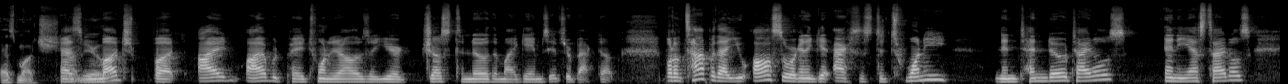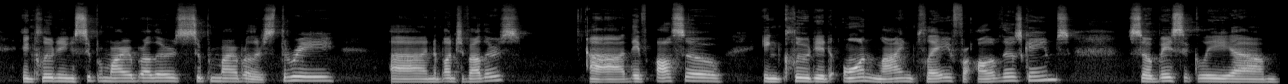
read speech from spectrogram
As much. as much, but I I would pay twenty dollars a year just to know that my game saves are backed up. But on top of that, you also are going to get access to twenty Nintendo titles, NES titles, including Super Mario Brothers, Super Mario Brothers Three, uh, and a bunch of others. Uh, they've also included online play for all of those games. So basically, um,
